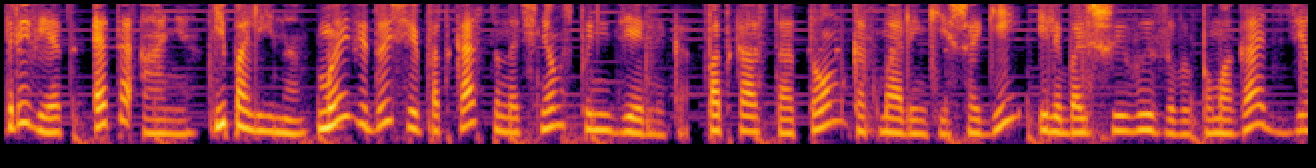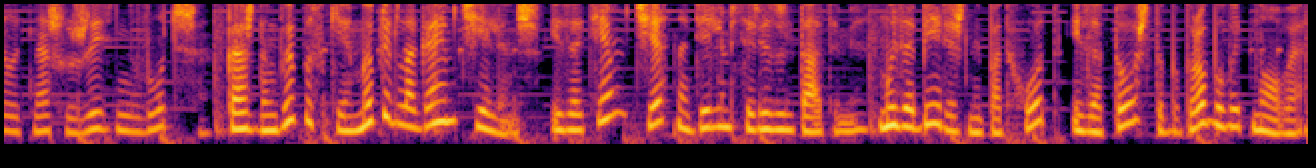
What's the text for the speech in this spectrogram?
Привет, это Аня. И Полина. Мы ведущие подкаста «Начнем с понедельника». Подкаста о том, как маленькие шаги или большие вызовы помогают сделать нашу жизнь лучше. В каждом выпуске мы предлагаем челлендж и затем честно делимся результатами. Мы за бережный подход и за то, чтобы пробовать новое.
